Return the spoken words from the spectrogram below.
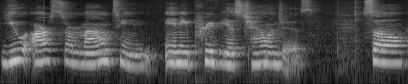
You are surmounting any previous challenges. So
